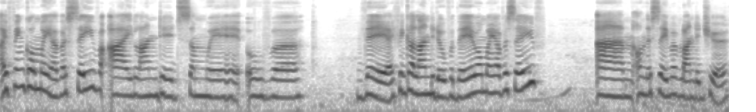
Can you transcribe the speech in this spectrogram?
I think on my other save I landed somewhere over there. I think I landed over there on my other save um, on the save of landed here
